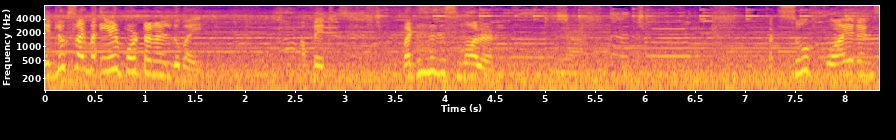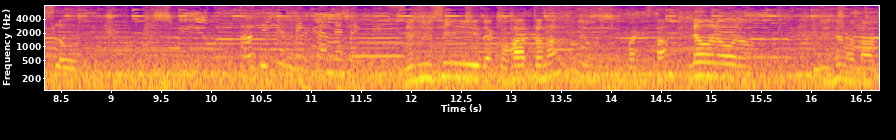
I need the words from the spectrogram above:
It looks like the airport tunnel Dubai. A bit. But this is smaller. Yeah. But so quiet and slow. They can make like this? Did you see the Kohat tunnel in Pakistan? No, no, no. We have a lot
